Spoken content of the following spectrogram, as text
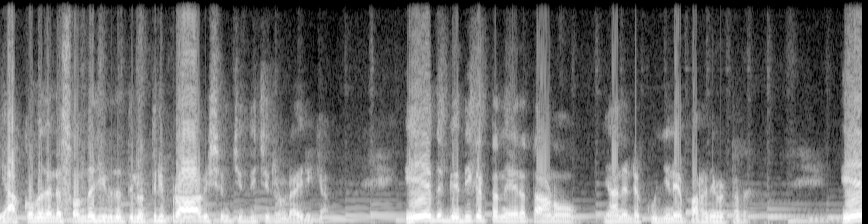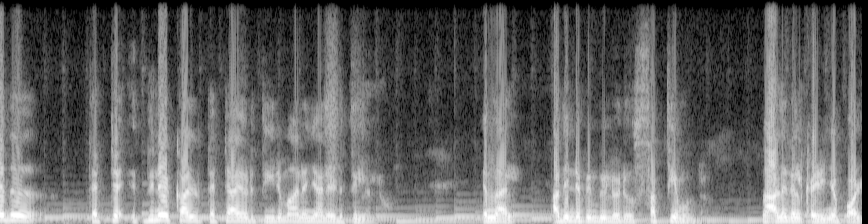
യാക്കോബ് തന്റെ സ്വന്തം ജീവിതത്തിൽ ഒത്തിരി പ്രാവശ്യം ചിന്തിച്ചിട്ടുണ്ടായിരിക്കാം. ഏത് ഗതികെട്ട നേരത്താണോ ഞാൻ എന്റെ കുഞ്ഞിനെ പറഞ്ഞു വിട്ടത്? ഏത് തെറ്റ ഇതിനേക്കാൾ തെറ്റായ ഒരു തീരുമാനം ഞാൻ എടുത്തില്ലല്ലോ? എന്നാൽ അതിന്റെ പിമ്പിൽ ഒരു സത്യമുണ്ട്. നാളുകൾ കഴിഞ്ഞപ്പോൾ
